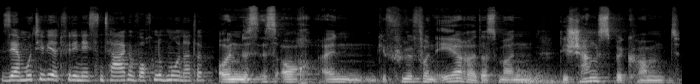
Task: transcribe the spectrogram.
sehr motiviert für die nächsten Tage, Wochen und Monate. Und es ist auch ein Gefühl von Ehre, dass man die Chance bekommt.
